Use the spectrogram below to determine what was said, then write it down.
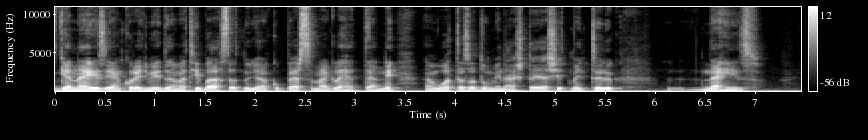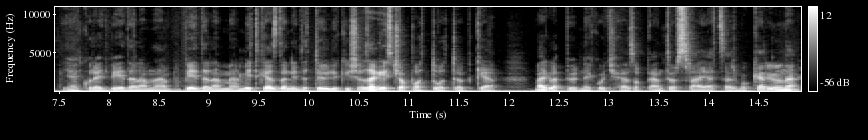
igen, nehéz ilyenkor egy védelmet hibáztatni, ugyanakkor persze meg lehet tenni, nem volt ez a domináns teljesítmény tőlük, nehéz ilyenkor egy védelemmel, védelemmel mit kezdeni, de tőlük is az egész csapattól több kell. Meglepődnék, hogyha ez a Panthers rájátszásba kerülne,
